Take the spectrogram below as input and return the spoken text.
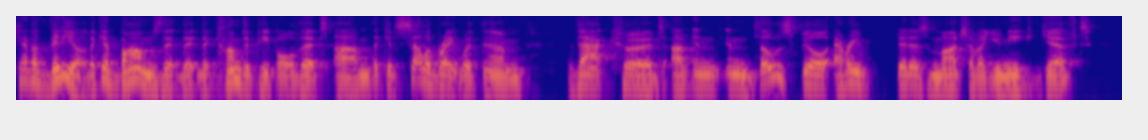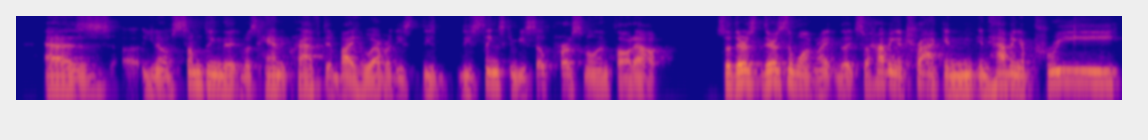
can have a video that can have bombs that, that, that come to people that um, that could celebrate with them that could uh, and and those feel every bit as much of a unique gift as uh, you know something that was handcrafted by whoever. These these these things can be so personal and thought out so there's there's the one right like, so having a track and in having a pre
